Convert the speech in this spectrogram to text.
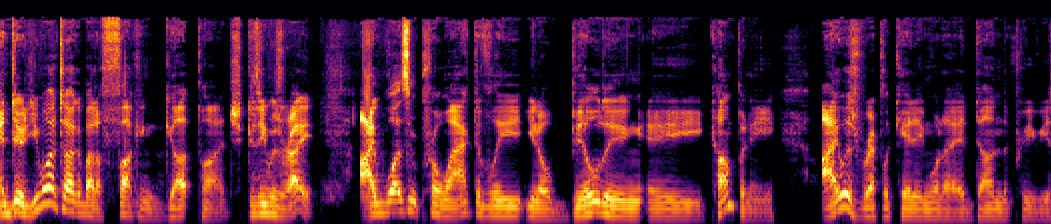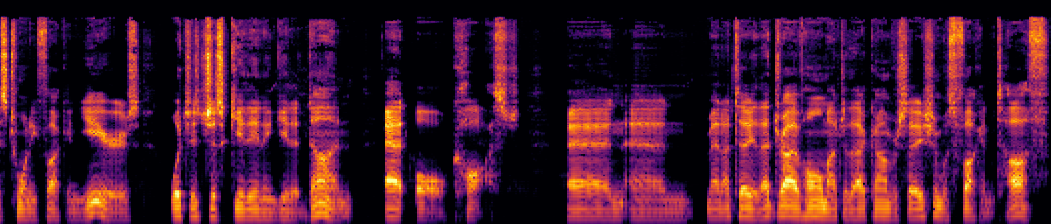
And dude, you want to talk about a fucking gut punch? Because he was right. I wasn't proactively, you know, building a company. I was replicating what I had done the previous 20 fucking years, which is just get in and get it done at all costs. And and man, I tell you, that drive home after that conversation was fucking tough.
